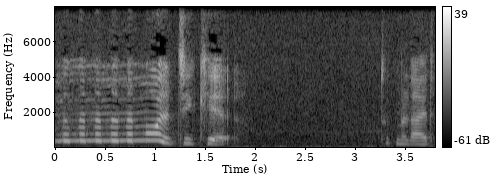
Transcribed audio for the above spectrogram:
M -m Multikill. Tut mir leid.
